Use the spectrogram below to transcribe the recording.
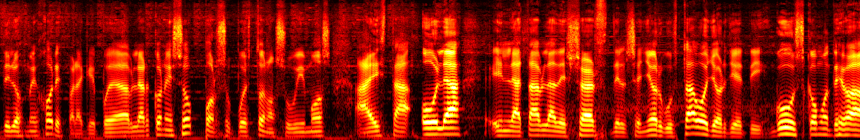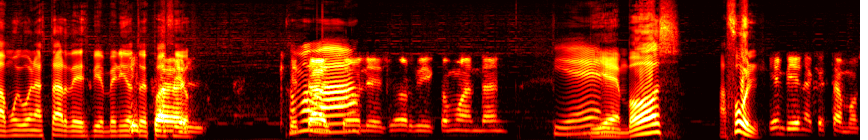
de los mejores para que pueda hablar con eso, por supuesto nos subimos a esta ola en la tabla de surf del señor Gustavo Giorgetti. Gus, ¿cómo te va? Muy buenas tardes, bienvenido a tu ¿Qué espacio. tal? ¿Qué ¿Cómo tal, va? Jordi? ¿Cómo andan? Bien. Bien, vos, a full. Bien, bien, acá estamos.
